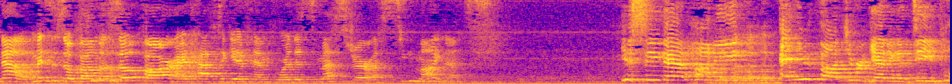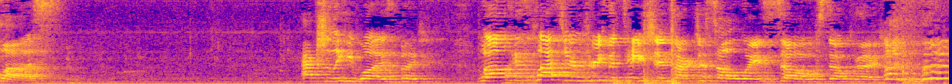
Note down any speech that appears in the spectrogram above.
Now, Mrs. Obama, so far I'd have to give him for this semester a C minus. You see that, honey? And you thought you were getting a D plus. Actually, he was, but well, his classroom presentations are just always so, so good.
